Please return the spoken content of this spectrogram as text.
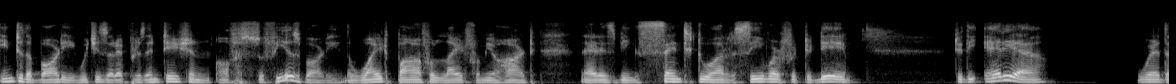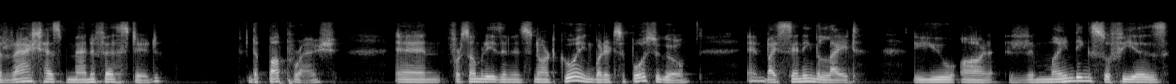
into the body, which is a representation of Sophia's body, the white, powerful light from your heart that is being sent to our receiver for today, to the area where the rash has manifested, the pup rash, and for some reason it's not going, but it's supposed to go. And by sending the light, you are reminding Sophia's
